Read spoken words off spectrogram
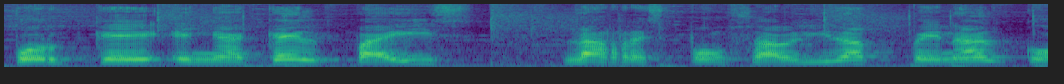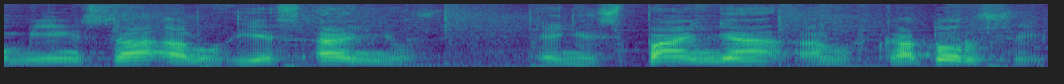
porque en aquel país la responsabilidad penal comienza a los 10 años, en España a los 14.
